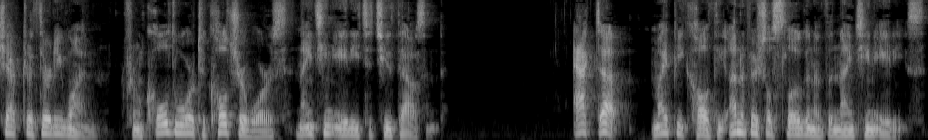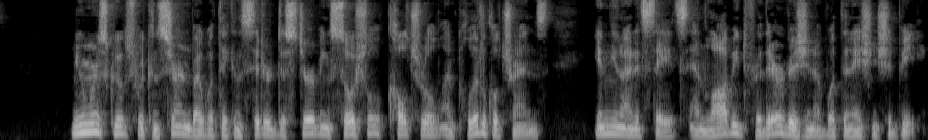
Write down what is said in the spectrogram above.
Chapter 31 From Cold War to Culture Wars, 1980 to 2000. ACT UP might be called the unofficial slogan of the 1980s. Numerous groups were concerned by what they considered disturbing social, cultural, and political trends in the United States and lobbied for their vision of what the nation should be.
